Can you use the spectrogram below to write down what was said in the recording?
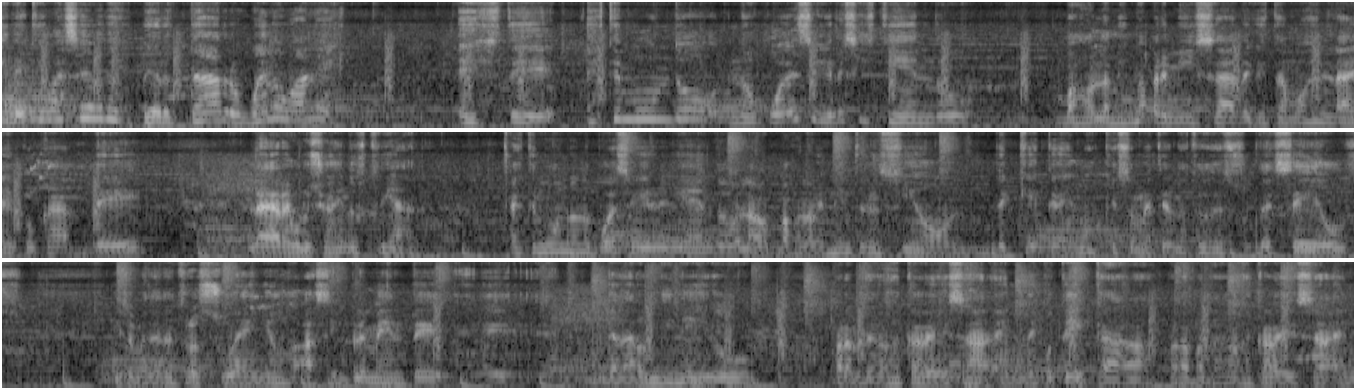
¿Y de qué va a ser despertar? Bueno, vale. Este, este mundo no puede seguir existiendo bajo la misma premisa de que estamos en la época de la revolución industrial este mundo no puede seguir viviendo bajo la misma intención de que tenemos que someter nuestros deseos y someter nuestros sueños a simplemente eh, ganar un dinero para meternos de cabeza en una hipoteca, para meternos de cabeza en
